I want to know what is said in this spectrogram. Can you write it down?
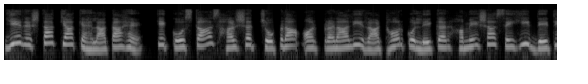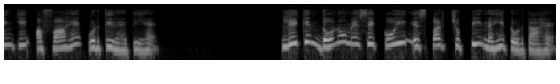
ये रिश्ता क्या कहलाता है कि कोस्टार्स हर्षद चोपड़ा और प्रणाली राठौर को लेकर हमेशा से ही डेटिंग की अफवाहें उड़ती रहती हैं। लेकिन दोनों में से कोई इस पर चुप्पी नहीं तोड़ता है।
